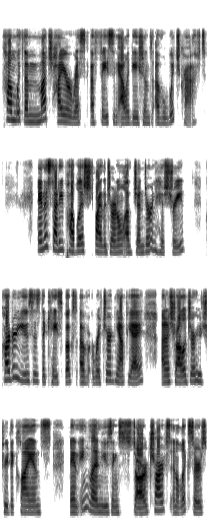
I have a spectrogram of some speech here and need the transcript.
come with a much higher risk of facing allegations of witchcraft. In a study published by the Journal of Gender and History, Carter uses the casebooks of Richard Napier, an astrologer who treated clients in England using star charts and elixirs,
